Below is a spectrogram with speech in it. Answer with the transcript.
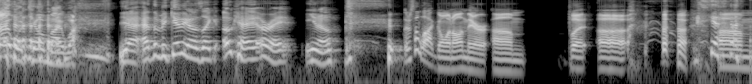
I would kill my wife. yeah, at the beginning, I was like, okay, all right, you know. There's a lot going on there. Um, but uh, um,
